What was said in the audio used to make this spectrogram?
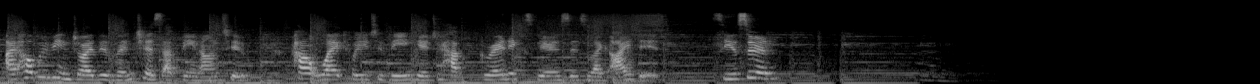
I hope you've enjoyed the adventures I've been on too. Can't wait for you to be here to have great experiences like I did. See you soon!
